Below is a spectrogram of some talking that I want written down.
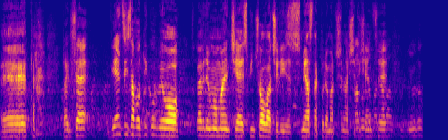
E, ta, także więcej zawodników było w pewnym momencie z Pinczowa, czyli z miasta, które ma 13 tysięcy, no, no,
